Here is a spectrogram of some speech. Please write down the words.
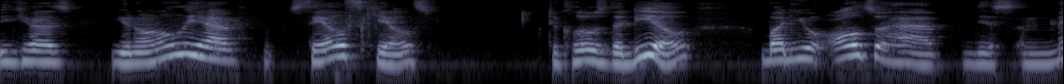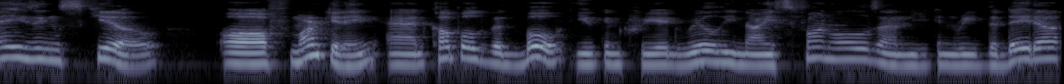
because you not only have sales skills to close the deal, but you also have this amazing skill of marketing and coupled with both you can create really nice funnels and you can read the data.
